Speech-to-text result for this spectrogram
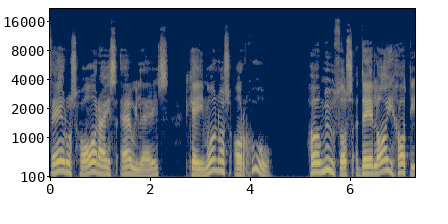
therus horais euleis heimonos orhu. Ho muthos de loi hoti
